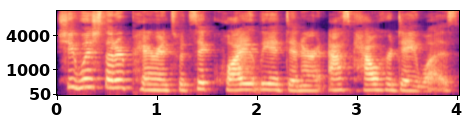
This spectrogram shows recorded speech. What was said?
She wished that her parents would sit quietly at dinner and ask how her day was,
